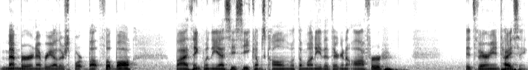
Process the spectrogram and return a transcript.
member in every other sport but football. But I think when the SEC comes calling with the money that they're going to offer, it's very enticing.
